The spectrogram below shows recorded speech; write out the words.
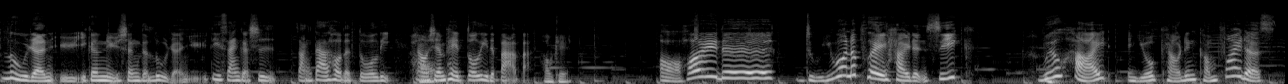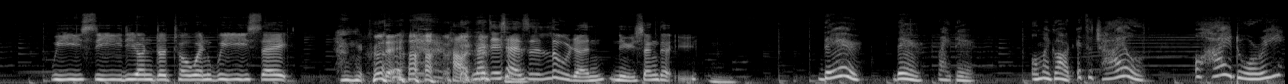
路人鱼，一个女生的路人鱼，第三个是长大后的多利。那好我先配多利的爸爸。 OK， Oh, hi there. Do you want to play hide and seek? We'll hide and you'll count and come find us. We see the undertow and we say 。对，好，那接下来是路人女生的鱼。嗯， There, there, right there. Oh my god, it's a child. Oh, hi, Dory.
